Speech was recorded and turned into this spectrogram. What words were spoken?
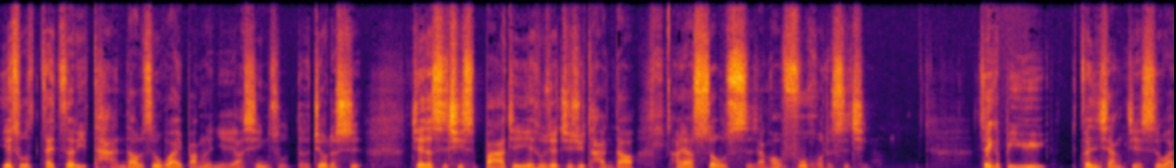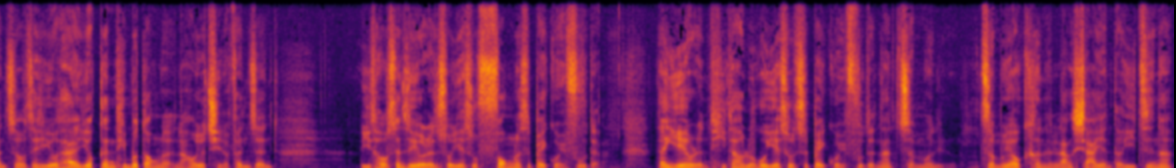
耶稣在这里谈到的是外邦人也要信主得救的事。接着十七、十八节，耶稣就继续谈到他要受死，然后复活的事情。这个比喻分享解释完之后，这些犹太人又更听不懂了，然后又起了纷争。里头甚至有人说耶稣疯了，是被鬼附的。但也有人提到，如果耶稣是被鬼附的，那怎么怎么有可能让瞎眼得医治呢？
